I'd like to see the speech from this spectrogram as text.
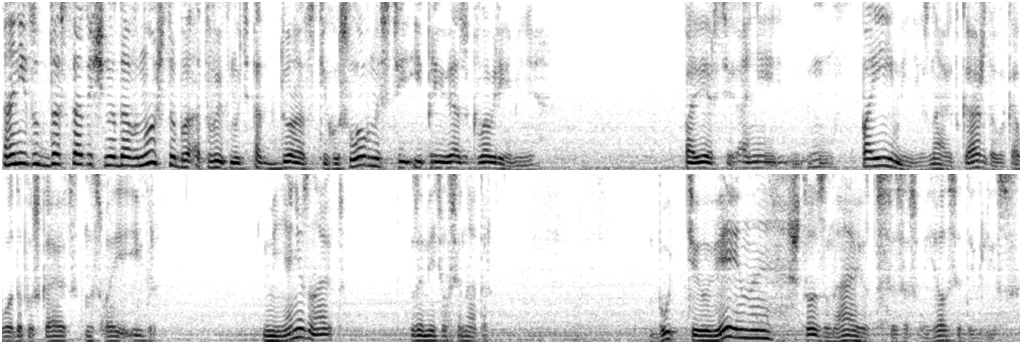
Они тут достаточно давно, чтобы отвыкнуть от дурацких условностей и привязок во времени. Поверьте, они по имени знают каждого, кого допускают на свои игры. Меня не знают, заметил сенатор. Будьте уверены, что знают, засмеялся Деглис.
